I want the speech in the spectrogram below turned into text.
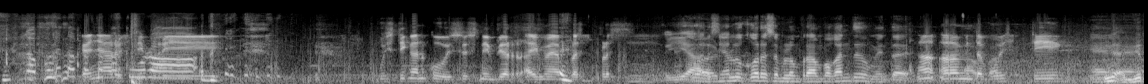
Nggak boleh. Tampar Kayaknya harus di kuro. boostingan khusus nih biar aimnya plus plus. Iya, harusnya lu kur sebelum perampokan tuh minta. Heeh, minta Apa? boosting. Enggak, anjir.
